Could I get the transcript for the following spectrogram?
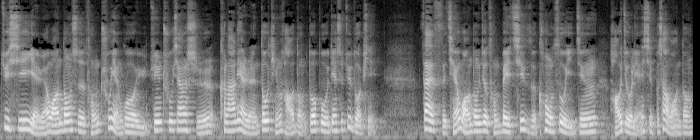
据悉，演员王东是从出演过《与君初相识》《克拉恋人》《都挺好》等多部电视剧作品。在此前，王东就曾被妻子控诉已经好久联系不上王东，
